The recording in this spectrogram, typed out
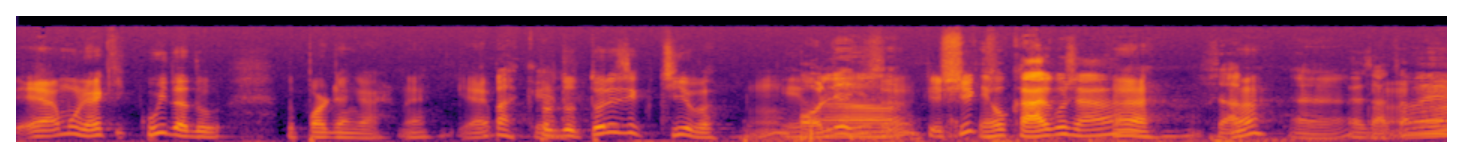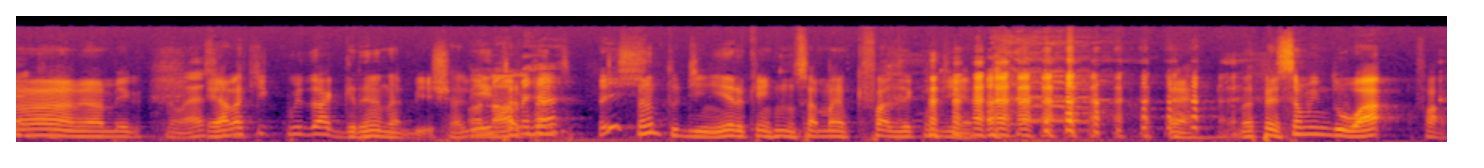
é a mulher que cuida do, do Port de Hangar, né? E É Bacana. produtora executiva. Hum, Olha isso. é, que chique. Tem o cargo já. É. Já. Hã? É. Exatamente. Ah, meu amigo. Não é só- Ela que cuida da grana, bicho. Ali O nome já. tanto, tanto dinheiro que a gente não sabe mais o que fazer com o dinheiro. é, nós pensamos em doar. Fala.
